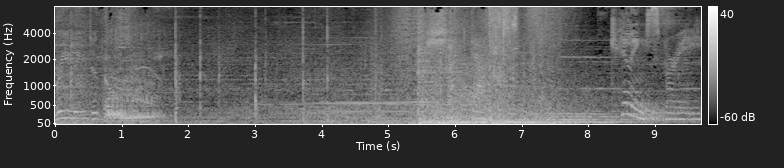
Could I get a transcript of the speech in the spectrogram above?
Freely to those. Killing spree.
